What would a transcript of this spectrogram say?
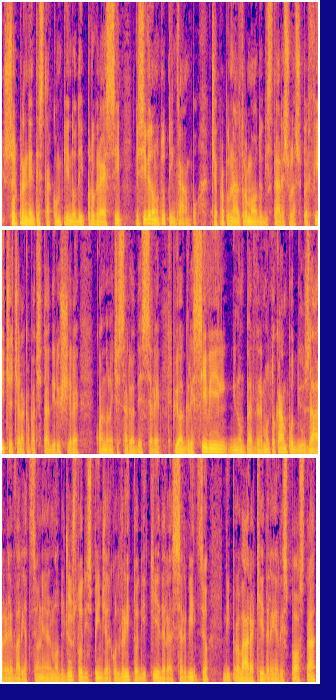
sorprendente sta compiendo dei progressi che si vedono tutti in campo. C'è proprio un altro modo di stare sulla superficie, c'è la capacità di riuscire quando necessario ad essere più aggressivi, di non perdere molto campo, di usare le variazioni nel modo giusto, di spingere col dritto, di chiedere al servizio, di provare a chiedere in risposta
